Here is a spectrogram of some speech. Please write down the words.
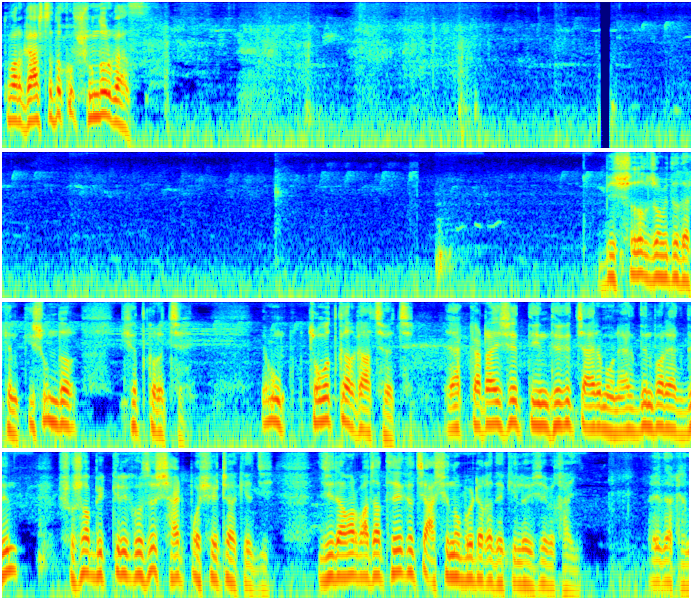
তোমার গাছটা তো খুব সুন্দর গাছ। বিশ শতক জমিতে দেখেন কি সুন্দর ক্ষেত করেছে এবং চমৎকার গাছ হয়েছে। এক কাটায় সে তিন থেকে চার মন একদিন পর একদিন। শসা বিক্রি করছে ষাট পঁয়ষট্টি টাকা কেজি। যেটা আমার বাজার থেকে গেছে আশি নব্বই টাকা দিয়ে কিলো হিসেবে খাই। এই দেখেন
